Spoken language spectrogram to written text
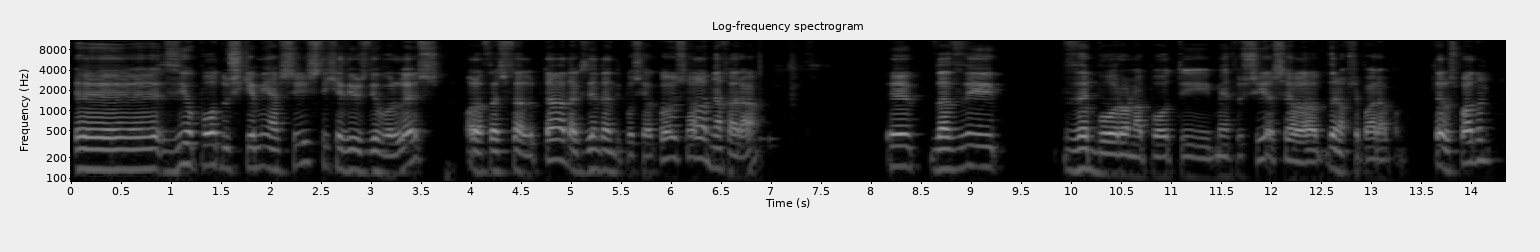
ε, δύο πόντους και μία assist, είχε δύο δύο βολές. Όλα αυτά σε 7 λεπτά, εντάξει δεν ήταν εντυπωσιακός, αλλά μια χαρά. Ε, δηλαδή δεν μπορώ να πω ότι με ενθουσίασε, αλλά δεν έχω σε παράπονο. Τέλος πάντων,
